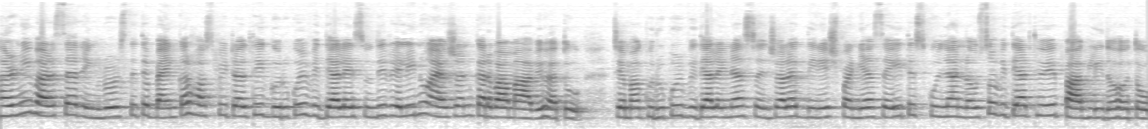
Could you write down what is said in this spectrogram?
હરણી વારસા રિંગ રોડ સ્થિત બેન્કર હોસ્પિટલથી ગુરુકુળ વિદ્યાલય સુધી રેલીનું આયોજન કરવામાં આવ્યું હતું, જેમાં ગુરુકુળ વિદ્યાલયના સંચાલક દિનેશ પંડ્યા સહિત સ્કૂલના નવસો વિદ્યાર્થીઓએ ભાગ લીધો હતો.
